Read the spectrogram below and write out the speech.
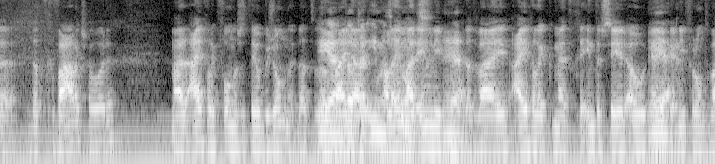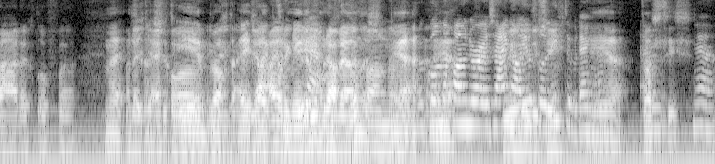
eh, dat het gevaarlijk zou worden. Maar eigenlijk vonden ze het heel bijzonder dat, dat Ja, wij dat daar er iemand alleen komt. maar inliepen. Ja. Dat wij eigenlijk met geïnteresseerde ogen keken, Ja. niet verontwaardigd. Of, eh, Nee, maar dat je een echt gewoon... eer ik bracht denk- eigenlijk, ja, eigenlijk te midden van bracht, de hè, vuilnis. van, ja. We konden ja. gewoon door zijn al heel veel liefde bedenken. Ja, fantastisch. Ja.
